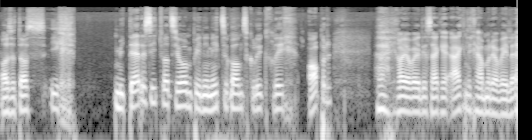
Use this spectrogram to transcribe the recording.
Also, dass ich mit dieser Situation bin ich nicht so ganz glücklich, aber äh, ich kann ja sagen, eigentlich haben wir ja wollen,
